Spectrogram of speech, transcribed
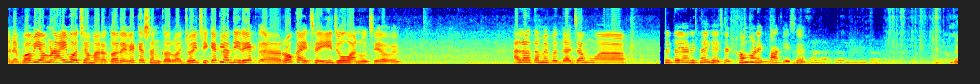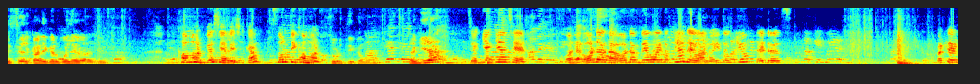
અને ભવ્ય હમણાં આવ્યો છે અમારા ઘરે વેકેશન કરવા. જોઈ છે કેટલા દી રોકાય છે એ જોવાનું છે હવે. હાલો તમે બધા જમવા તૈયારી થઈ ગઈ છે. ખમણ એક બાકી છે. સ્પેશિયલ કારીગર બોલેલા છે. ખમણ સ્પેશિયાલિસ્ટ કા? સુરતી ખમણ. સુરતી ખમણ. જગ્યા? જગ્યા ક્યાં છે? ઓર્ડર ઓર્ડર દેવો હોય તો ક્યાં દેવાનો? એ તો કયો? એડ્રેસ પટેલ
